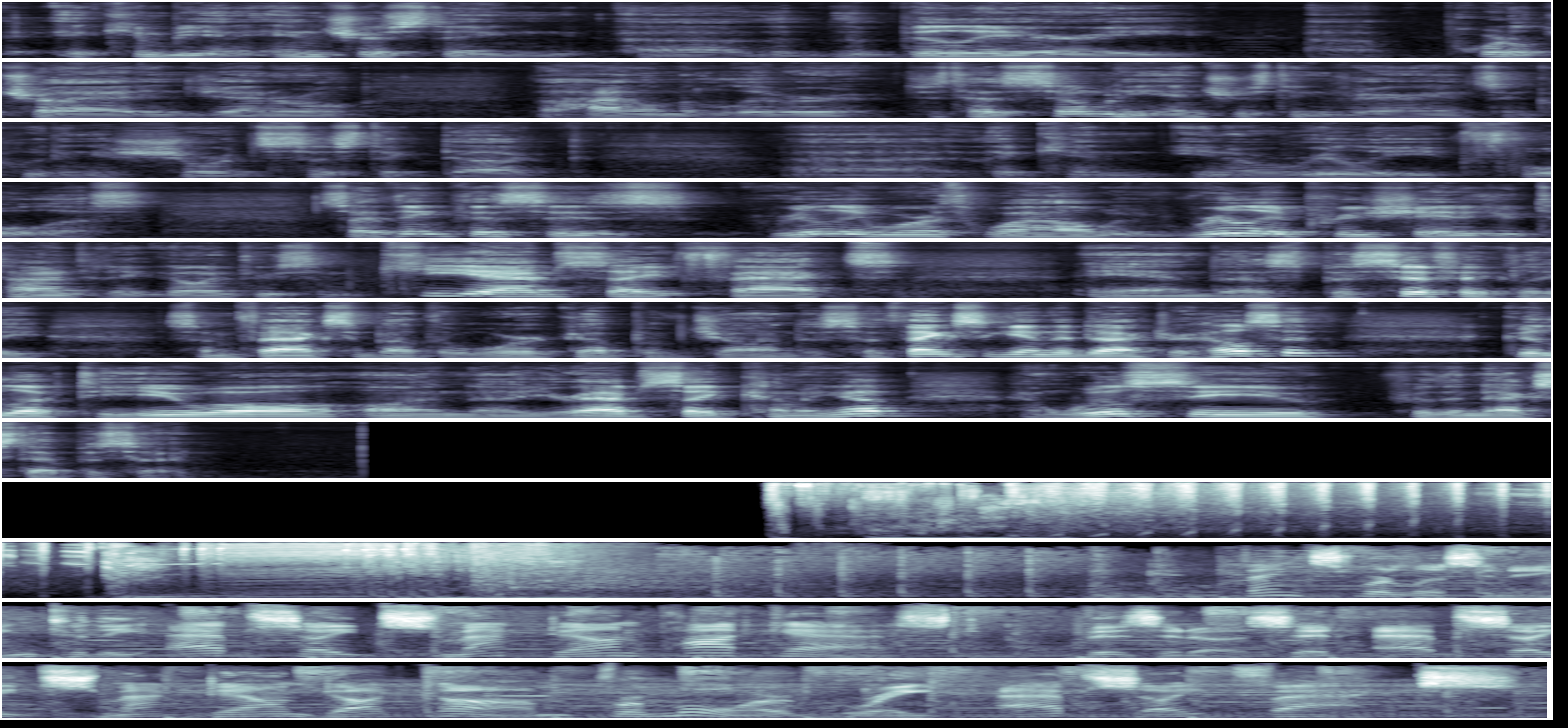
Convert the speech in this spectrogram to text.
it can be an interesting uh, the, the biliary uh, portal triad in general, the hilum the liver just has so many interesting variants, including a short cystic duct uh, that can you know really fool us. So I think this is really worthwhile. We really appreciated your time today going through some key absite facts and uh, specifically some facts about the workup of jaundice. So thanks again to Dr. Helseth. Good luck to you all on uh, your absite coming up, and we'll see you for the next episode. Thanks for listening to the Absite SmackDown podcast. Visit us at absitesmackdown.com for more great AbSite facts.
